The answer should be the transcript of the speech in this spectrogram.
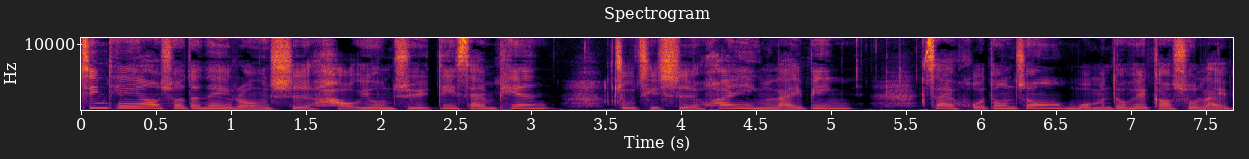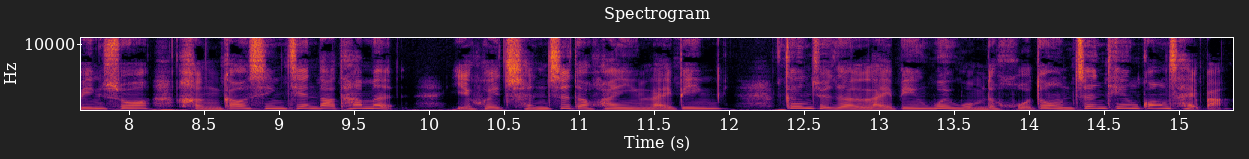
今天要说的内容是好用句第三篇，主题是欢迎来宾。在活动中，我们都会告诉来宾说很高兴见到他们，也会诚挚的欢迎来宾，更觉得来宾为我们的活动增添光彩吧。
